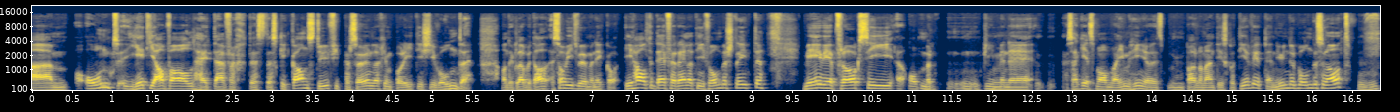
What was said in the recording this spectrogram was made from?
Ähm, und jede Abwahl hat einfach, das, das gibt ganz tiefe persönliche und politische Wunden. Und ich glaube, da, so weit würde man nicht gehen. Ich halte den für relativ unbestritten. Mehr wird die Frage sein, ob man bei einem, sage ich jetzt mal, was immerhin im Parlament diskutiert wird, ein neuner Bundesrat, mhm.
